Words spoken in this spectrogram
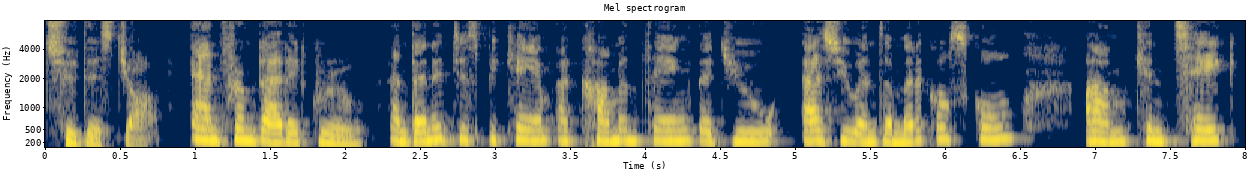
to this job. And from that, it grew. And then it just became a common thing that you, as you enter medical school, um, can take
